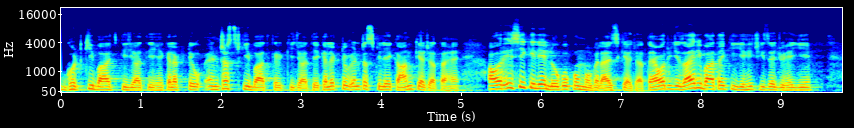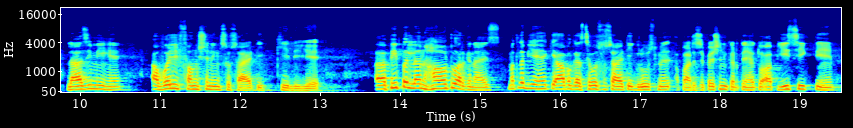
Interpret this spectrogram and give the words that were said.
गुड की बात की जाती है कलेक्टिव इंटरेस्ट की बात की जाती है। कलेक्टिव इंटरेस्ट के लिए काम किया जाता है और इसी के लिए लोगों को मोबिलाइज़ किया जाता है। और ये ज़ाहिर बात है कि यही चीज़ें जो है ये लाजमी है वेल फंक्शनिंग सोसाइटी के लिए। People learn how to organize मतलब ये है कि आप अगर सिविल सोसाइटी ग्रुप्स में पार्टिसिपेशन करते हैं तो आप ये सीखते हैं।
